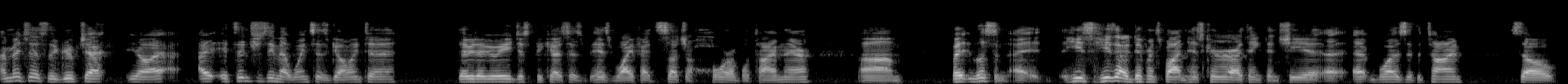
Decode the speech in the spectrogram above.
I mentioned this in the group chat. You know, I, I it's interesting that Wentz is going to WWE just because his his wife had such a horrible time there. Um, but listen, I, he's he's at a different spot in his career, I think, than she uh, uh, was at the time. So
